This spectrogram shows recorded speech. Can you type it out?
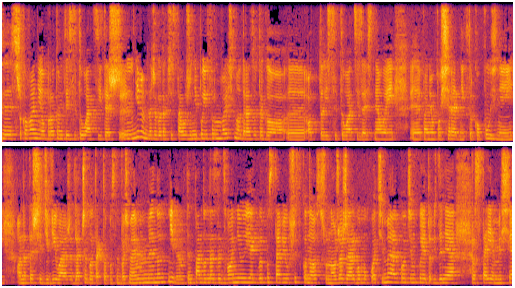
e, zszokowani obrotem tej sytuacji też. E, nie wiem dlaczego tak się stało, że nie poinformowaliśmy od razu tego, e, o tej sytuacji zaistniałej panią pośrednik, tylko później ona też się dziwiła, że dlaczego tak to postępowaliśmy. My, no nie wiem, ten pan do nas zadzwonił i jakby postawił wszystko na ostrzu noża, że albo mu płacimy, albo dziękuję, do widzenia, rozstajemy się.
